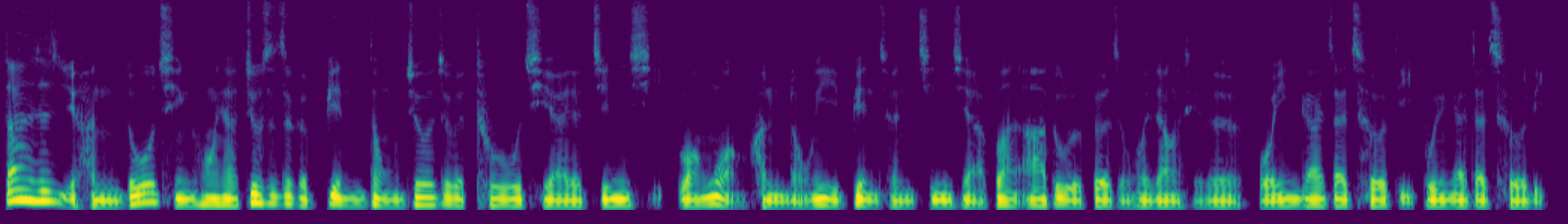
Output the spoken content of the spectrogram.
但是很多情况下，就是这个变动，就是这个突如其来的惊喜，往往很容易变成惊吓。不然阿杜的歌怎么会这样写？对，我应该在车底，不应该在车里。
